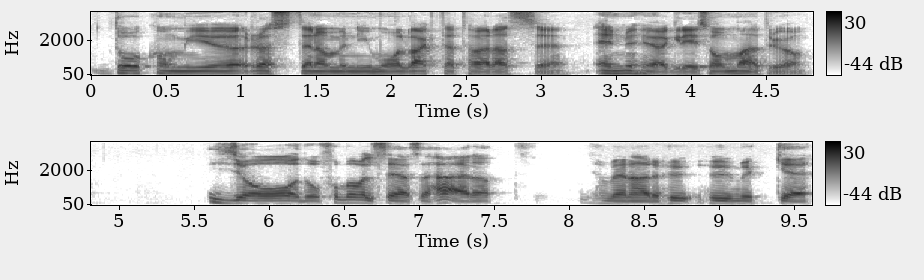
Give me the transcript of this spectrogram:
då kommer ju rösten om en ny målvakt att höras eh, ännu högre i sommar tror jag. Ja, då får man väl säga så här att jag menar hur, hur mycket,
